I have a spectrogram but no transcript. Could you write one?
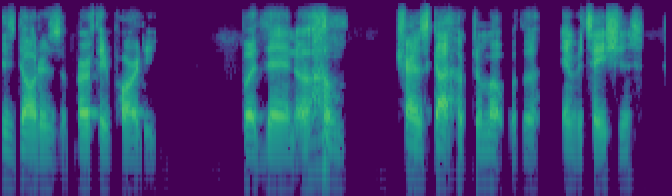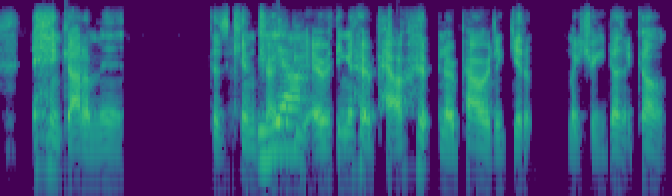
his daughter's birthday party but then um Travis Scott hooked him up with a invitation and got him in because Kim tried Yeah. to do everything in her power in her power to get make sure he doesn't come.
